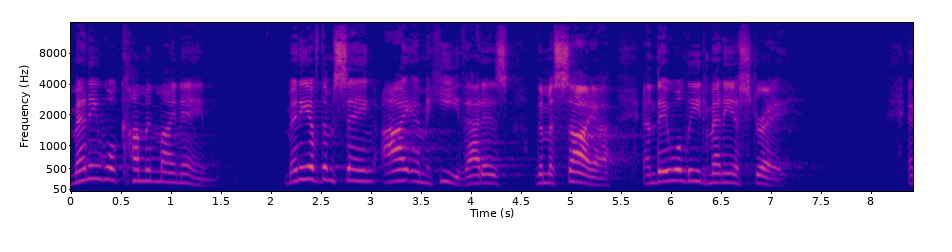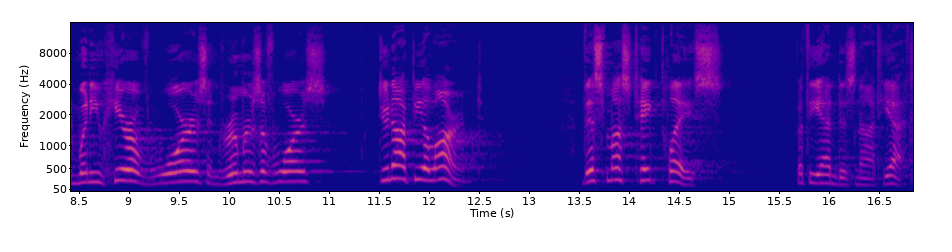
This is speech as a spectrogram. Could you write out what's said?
Many will come in my name Many of them saying, I am he, that is, the Messiah, and they will lead many astray. And when you hear of wars and rumors of wars, do not be alarmed. This must take place, but the end is not yet.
